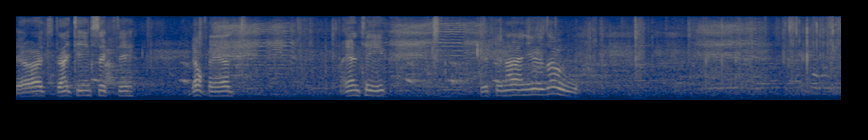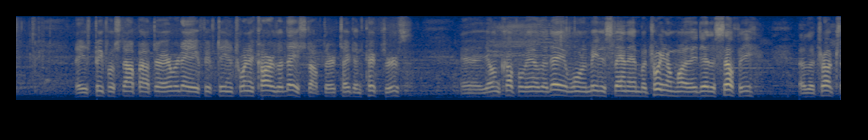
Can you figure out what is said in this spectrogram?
Yeah, it's 1960. Dump bed. Antique. 59 years old. These people stop out there every day, 15 or 20 cars a day stop there taking pictures. A young couple the other day wanted me to stand in between them while they did a selfie of the trucks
